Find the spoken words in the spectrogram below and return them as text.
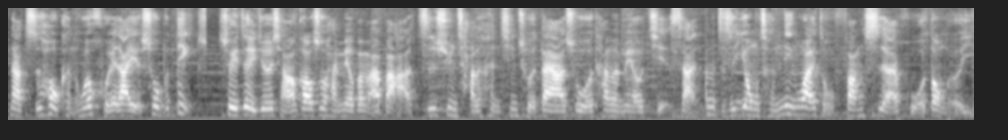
那之后可能会回来也说不定，所以这里就是想要告诉还没有办法把资讯查得很清楚的大家说，他们没有解散，他们只是用成另外一种方式来活动而已。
